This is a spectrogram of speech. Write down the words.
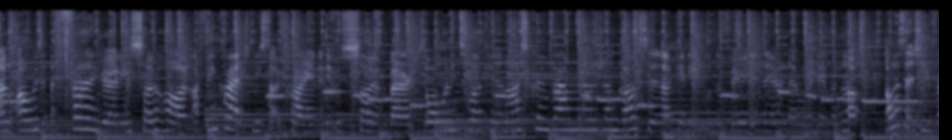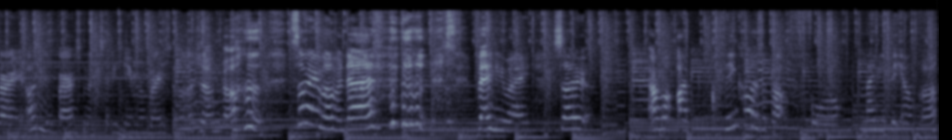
and I was fangirling so hard. I think I actually started crying and it was so embarrassing. So I wanted to work in an ice cream van when I was younger so that I could eat all the food in there I was actually very, I was an embarrassment to the human race when I was younger. Sorry mum and dad. but anyway, so I, I think I was about four, maybe a bit younger.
